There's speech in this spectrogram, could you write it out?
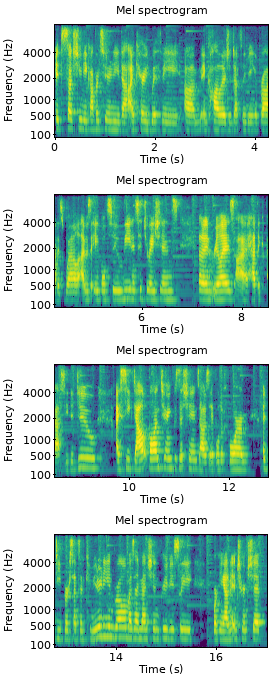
it's such a unique opportunity that I carried with me um, in college and definitely being abroad as well. I was able to lead in situations that I didn't realize I had the capacity to do. I seeked out volunteering positions. I was able to form a deeper sense of community in Rome, as I mentioned previously, working at an internship.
